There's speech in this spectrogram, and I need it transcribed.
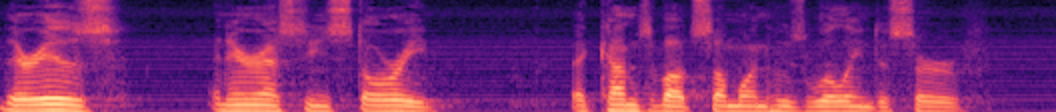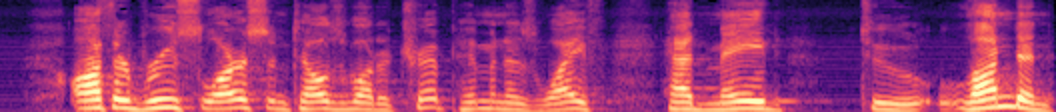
There is an interesting story that comes about someone who's willing to serve. Author Bruce Larson tells about a trip him and his wife had made to London,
